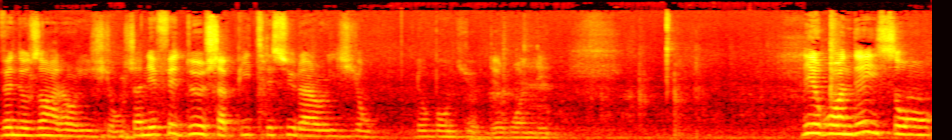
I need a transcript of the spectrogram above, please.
22 ans à la religion. J'en ai fait deux chapitres sur la religion, le bon Dieu des Rwandais. Les Rwandais, ils sont.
